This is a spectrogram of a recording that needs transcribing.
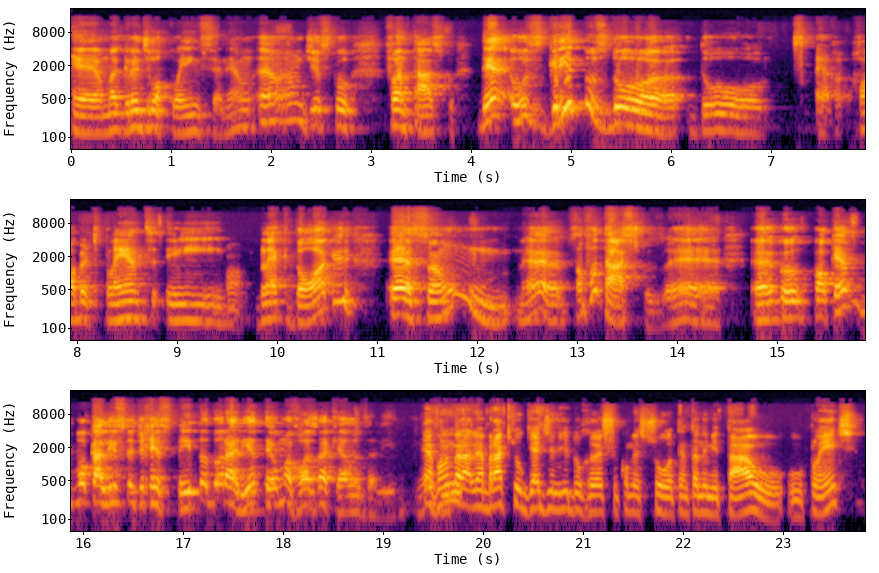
é, uma grande eloquência, né? É, é um disco fantástico. De, os gritos do, do é, Robert Plant em Black Dog é, são, né, são fantásticos. É, é, qualquer vocalista de respeito adoraria ter uma voz daquelas ali. É, vamos lembrar, lembrar, que o Geddy Lee do Rush começou tentando imitar o, o Plant.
